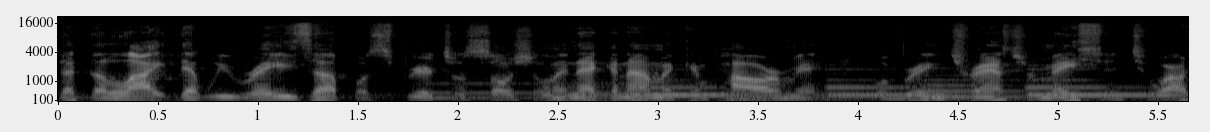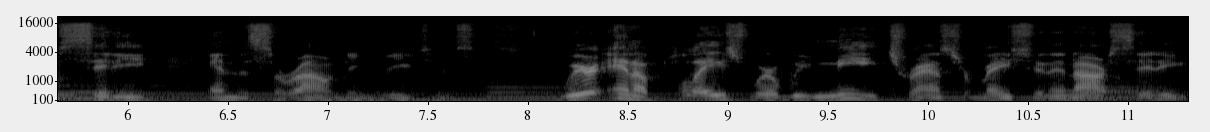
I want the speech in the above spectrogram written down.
that the light that we raise up of spiritual, social, and economic empowerment will bring transformation to our city and the surrounding regions. We're in a place where we need transformation in our city,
